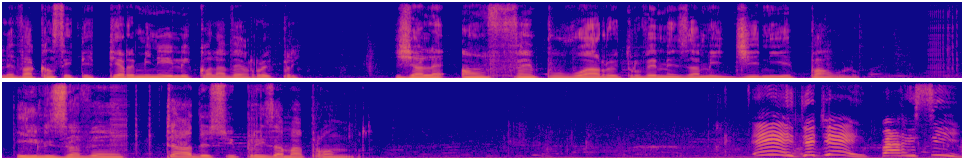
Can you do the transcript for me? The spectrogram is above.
Les vacances étaient terminées et l'école avait repris j'allais enfin pouvoir retrouver mes amis Jenny et Paolo. Et ils avaient un tas de surprises à m'apprendre. Hé, JJ, par ici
